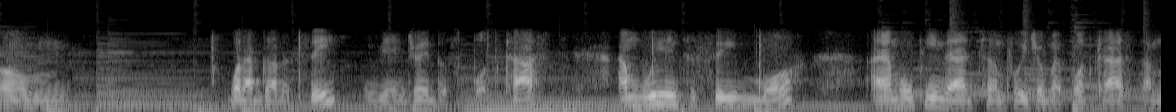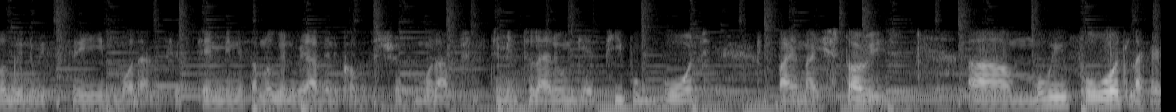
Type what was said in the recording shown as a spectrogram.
um, what I've got to say. If you enjoyed this podcast, I'm willing to say more. I am hoping that um, for each of my podcasts, I'm not going to be saying more than 15 minutes. I'm not going to be having a conversation for more than 15 minutes I don't get people bored by my stories. Um, moving forward, like I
